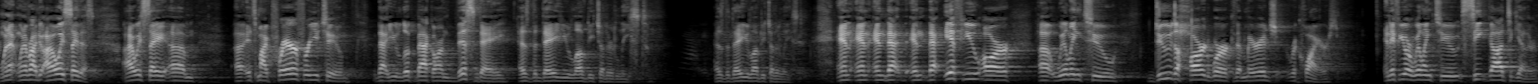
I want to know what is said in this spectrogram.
Whenever I do, I always say this. I always say, um, uh, it's my prayer for you too that you look back on this day as the day you loved each other least. As the day you loved each other least. And, and, and, that, and that if you are uh, willing to do the hard work that marriage requires, and if you are willing to seek God together,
